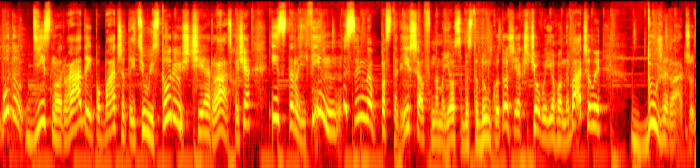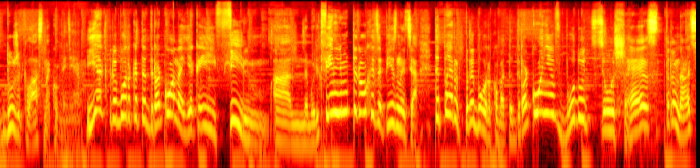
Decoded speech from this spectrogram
Буду дійсно радий побачити цю історію ще раз. Хоча і старий фільм не сильно постарішав, на мою особисту думку. Тож, якщо ви його не бачили, дуже раджу, дуже класна комедія. Як приборкати дракона, який фільм, а не мультфільм, трохи запізниться. Тепер приборкувати драконів будуть лише з 13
